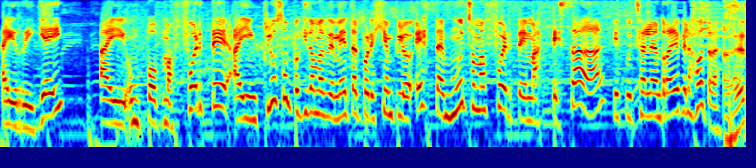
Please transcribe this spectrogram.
hay reggae, hay un pop más fuerte, hay incluso un poquito más de metal. Por ejemplo, esta es mucho más fuerte y más pesada que escucharla en radio que las otras. A ver.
